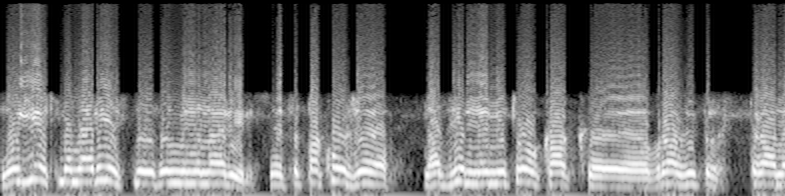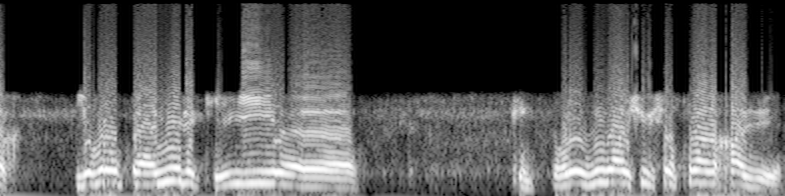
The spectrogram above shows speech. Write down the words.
Ну, есть монорельс, но это не монорельс. Это такое же надземное метро, как э, в развитых странах Европы, Америки и э, в развивающихся странах Азии.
